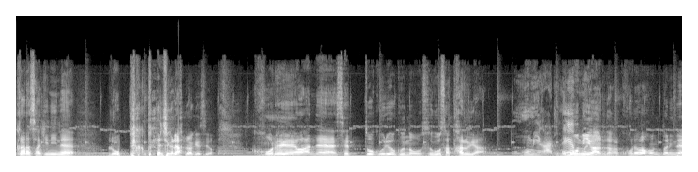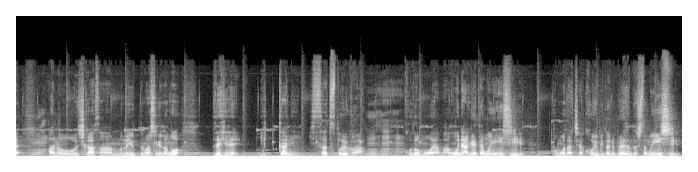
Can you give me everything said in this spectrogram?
から先にね600ページぐらいあるわけですよ。これはね説得力の凄さたるや。重みがあるね重みがある。だからこれは本当にね、あの石川さんもね言ってましたけどもぜひね一家に一冊というか、子供や孫にあげてもいいし友達や恋人にプレゼントしてもいいし、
